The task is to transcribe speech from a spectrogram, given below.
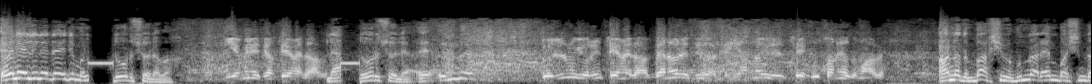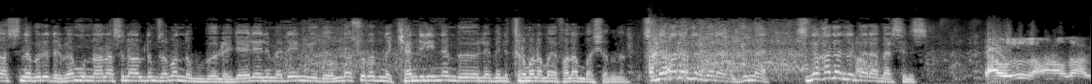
El eline değdi mi? Doğru söyle bak. Yemin ediyorum sevmedi abi. La, doğru söyle. E, ölümü Ölümü göreyim sevmedi abi. Ben öyle değil zaten. Yanına bile şey, utanıyordum abi. Anladım bak şimdi bunlar en başında aslında böyledir. Ben bunun anasını aldığım zaman da bu böyleydi. El elime değmiyordu. Ondan sonra da kendiliğinden böyle beni tırmalamaya falan başladılar. Siz ne kadardır beraber Cüme? Siz ne kadardır berabersiniz? Ya uzun zaman oldu abi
